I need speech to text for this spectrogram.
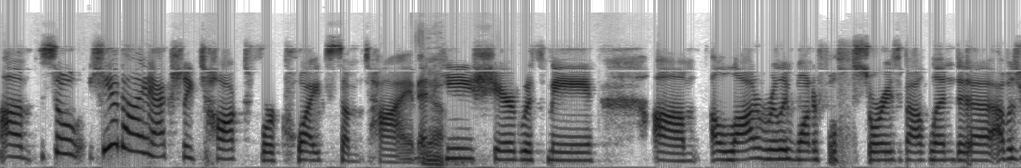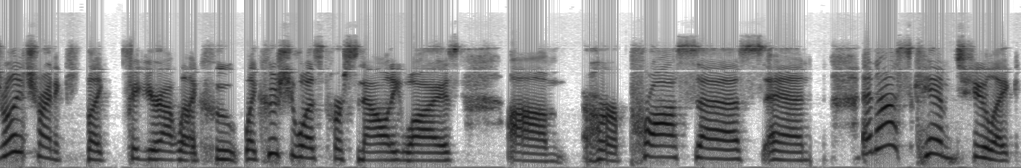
Um, so he and I actually talked for quite some time, and yeah. he shared with me um, a lot of really wonderful stories about Linda. I was really trying to like figure out like who like who she was personality wise, um, her process, and and ask him too like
